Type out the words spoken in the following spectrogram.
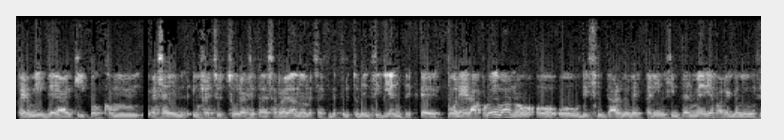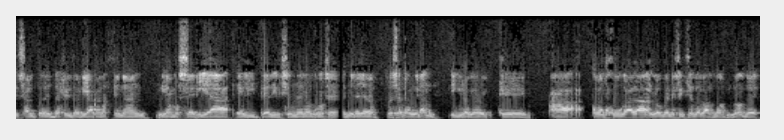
permite a equipos con esa infraestructura que se está desarrollando, esa infraestructura incipiente, eh, poner a prueba ¿no? o, o disfrutar de una experiencia intermedia para que luego ese salto de territorial a nacional, digamos Serie A, élite, división de honor, como se quiera llamar, no sea tan grande. Y creo que, que a, conjuga la, los beneficios de las dos, ¿no? De,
